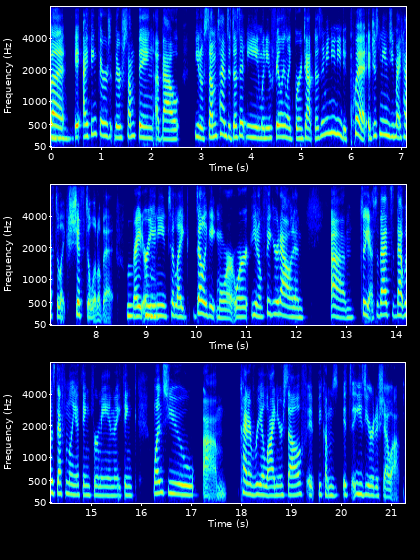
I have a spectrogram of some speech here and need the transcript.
but mm-hmm. it, i think there's there's something about you know sometimes it doesn't mean when you're feeling like burnt out doesn't mean you need to quit it just means you might have to like shift a little bit right mm-hmm. or you mm-hmm. need to like delegate more or you know figure it out and um so yeah so that's that was definitely a thing for me and i think once you um kind of realign yourself it becomes it's easier to show up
